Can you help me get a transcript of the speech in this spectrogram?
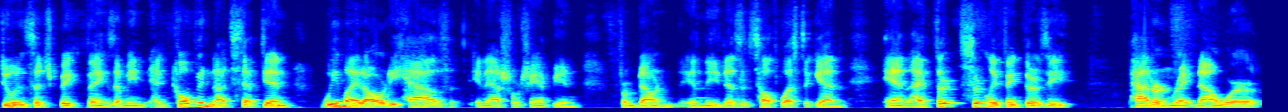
doing such big things. I mean, had COVID not stepped in, we might already have a national champion from down in the desert southwest again. And I th- certainly think there's a pattern right now where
